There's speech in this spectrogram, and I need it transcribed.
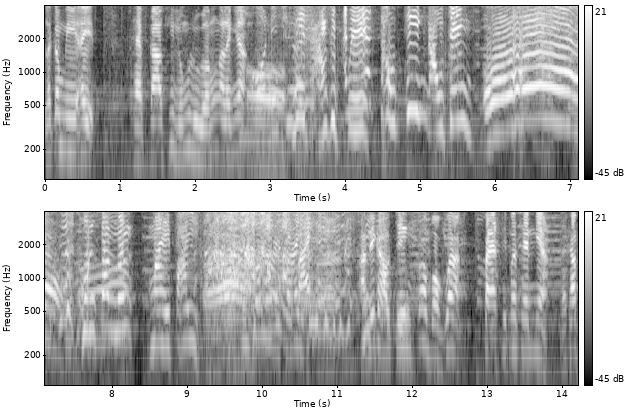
แล้วก็มีไอ้แถบกาวที่เหลืองๆอะไรเงี้ย โอ้อ๋อนี่เชื่อนี่30ปีเนี่ยเก่าจริง เก่าจริง โอ้ คุณต้นนั้นใหม่ไป คุณต้นใหม่ไปไปอันนี้เก่าจริงก็บอกว่า 80%เนี่ยนะครับ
